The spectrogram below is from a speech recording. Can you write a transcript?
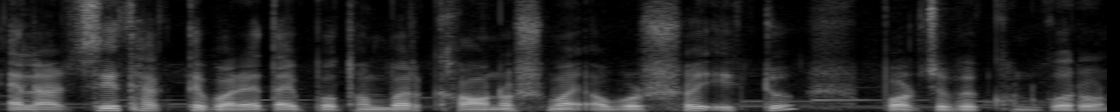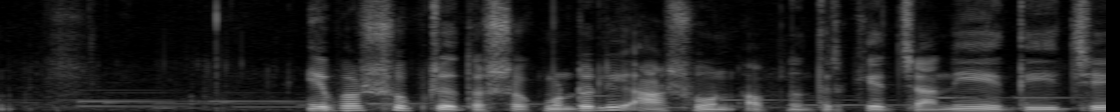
অ্যালার্জি থাকতে পারে, তাই প্রথমবার খাওয়ানোর সময় অবশ্যই একটু পর্যবেক্ষণ করুন। এবার সুপ্রিয় দর্শক মণ্ডলী, আসুন আপনাদেরকে জানিয়ে দিই যে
